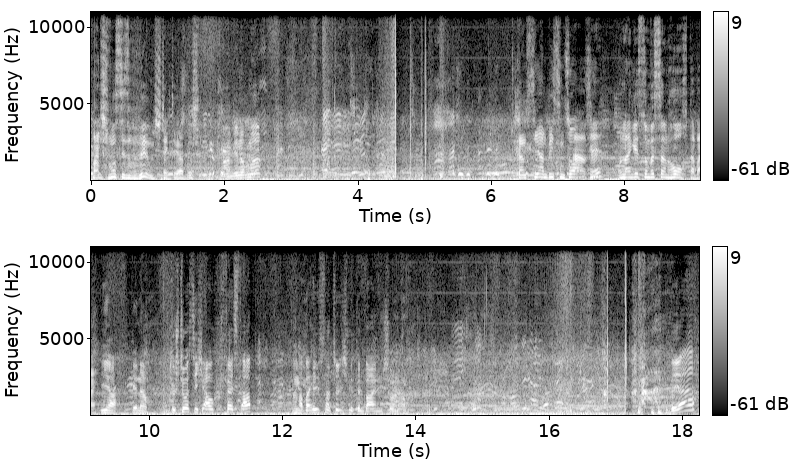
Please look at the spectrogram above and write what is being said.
Warte, ich muss diese Bewegung, ich steck dir gerade nicht. Machen wir nochmal. Du kannst hier ein bisschen so ah, okay. Und dann gehst du ein bisschen hoch dabei. Ja, genau. Du stoßt dich auch fest ab, aber hilfst natürlich mit den Beinen schon auch. Ja?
